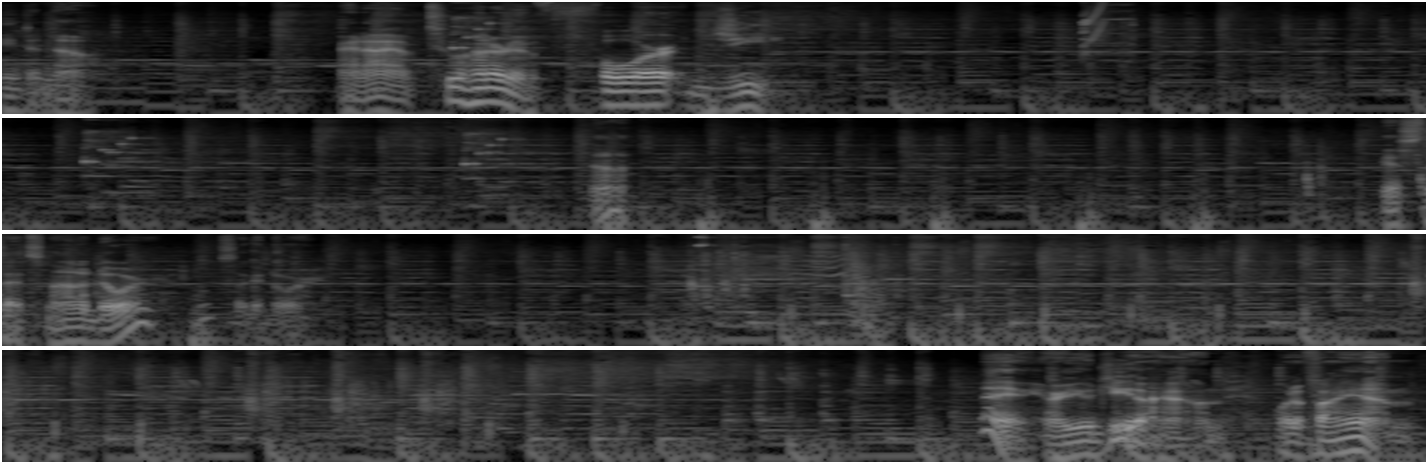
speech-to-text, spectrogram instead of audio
Need to know. And I have 204 G. Guess that's not a door. Looks like a door. Hey, are you a geohound? What if I am?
